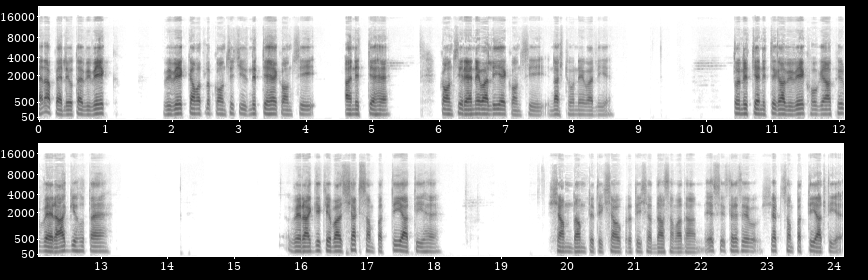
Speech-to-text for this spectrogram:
है ना? पहले होता है विवेक। विवेक का मतलब कौन सी चीज़ नित्य है, कौन सी अनित्य है? कौन सी रहने वाली है, कौन सी नष्ट होने वाली है? तो नित्य नित्य का विवेक हो गया, फिर वैराग्य होता है। वैराग्य के बाद षट संपत्ति आती है। शम दम तितिक्षा प्रति श्रद्धा समाधान। इस इस तरह से षट संपत्ति आती है।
